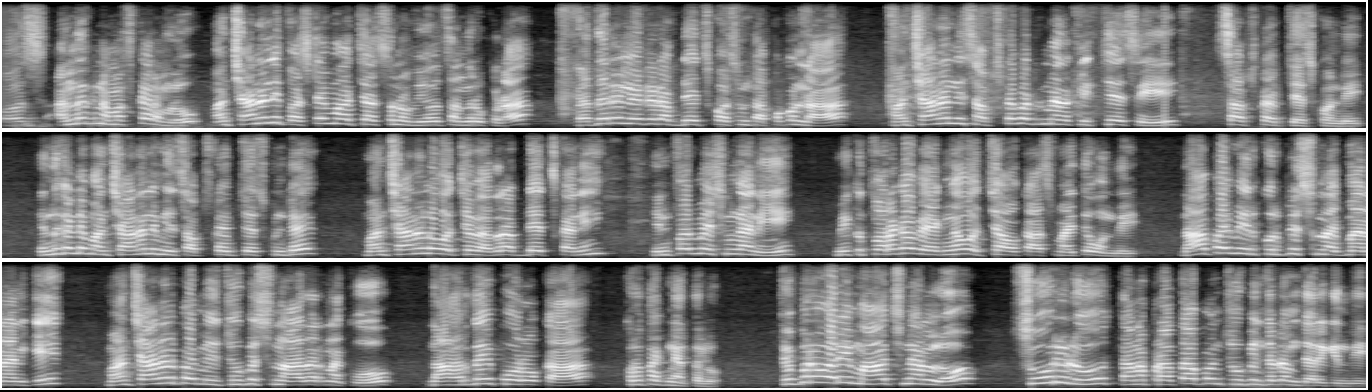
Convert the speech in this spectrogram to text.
అందరికి నమస్కారములు. మన ఛానల్ని ఫస్ట్ టైం వాచ్ చేస్తున్న వ్యూవర్స్ అందరూ కూడా వెదర్ రిలేటెడ్ అప్డేట్స్ కోసం తప్పకుండా మన ఛానల్ని సబ్స్క్రైబ్ బటన్ మీద క్లిక్ చేసి సబ్స్క్రైబ్ చేసుకోండి. ఎందుకంటే మన ఛానల్ని మీరు సబ్స్క్రైబ్ చేసుకుంటే మన ఛానల్లో వచ్చే వెదర్ అప్డేట్స్ కానీ ఇన్ఫర్మేషన్ కానీ మీకు త్వరగా వేగంగా వచ్చే అవకాశం అయితే ఉంది. నాపై మీరు కురిపిస్తున్న అభిమానానికి మన ఛానల్పై మీరు చూపిస్తున్న ఆదరణకు నా హృదయపూర్వక కృతజ్ఞతలు. ఫిబ్రవరి మార్చి నెలలో సూర్యుడు తన ప్రతాపం చూపించడం జరిగింది.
